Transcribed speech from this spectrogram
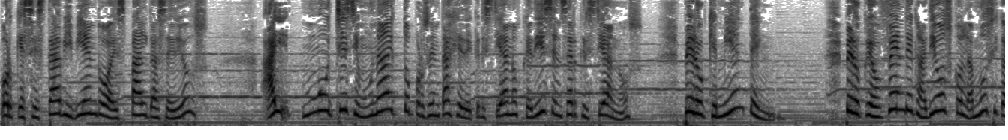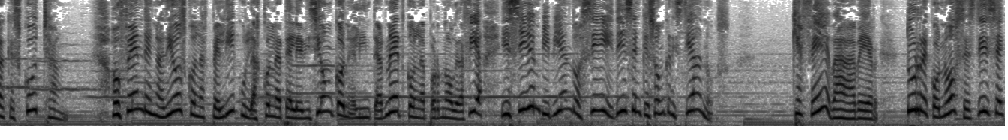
Porque se está viviendo a espaldas de Dios hay muchísimo, un alto porcentaje de cristianos que dicen ser cristianos, pero que mienten, pero que ofenden a Dios con la música que escuchan, ofenden a Dios con las películas, con la televisión, con el internet, con la pornografía, y siguen viviendo así y dicen que son cristianos. ¿Qué fe va a haber? Tú reconoces, dice,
